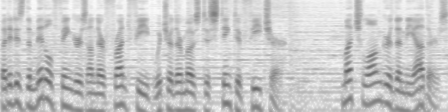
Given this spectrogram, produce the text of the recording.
but it is the middle fingers on their front feet which are their most distinctive feature. Much longer than the others,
